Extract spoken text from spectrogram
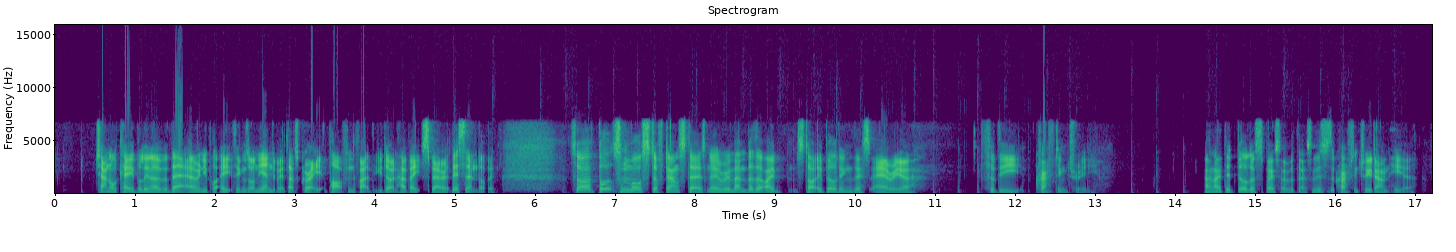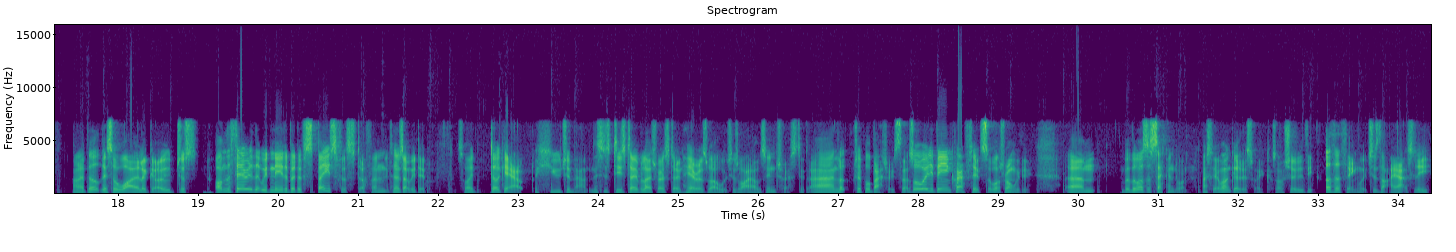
channel cable in over there and you put eight things on the end of it, that's great. Apart from the fact that you don't have eight spare at this end of it. So I've built some more stuff downstairs. Now remember that I started building this area for the crafting tree. And I did build a space over there. So this is the crafting tree down here. And I built this a while ago, just on the theory that we'd need a bit of space for stuff, and it turns out we did. So I dug it out a huge amount. This is destabilized redstone here as well, which is why I was interested. And look, triple batteries. That's already being crafted, so what's wrong with you? Um, but there was a second one. Actually, I won't go this way, because I'll show you the other thing, which is that I actually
